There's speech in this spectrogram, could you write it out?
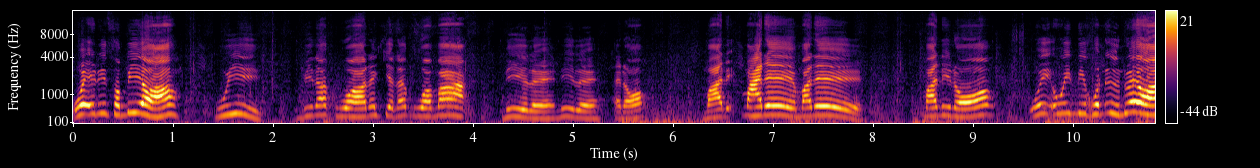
โอ้ยไอ้นี่ซอมบี้เหรอ อุ้ยมีน่ากลัวน่าเกลียดน่ากลัวมาก นี่เลยนี่เลยไอ้น้อง มาดิ มาดิ มาดิ มาดิน้อง อุ้ยอุ้ยมีคนอื่นด้วยเหรอ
